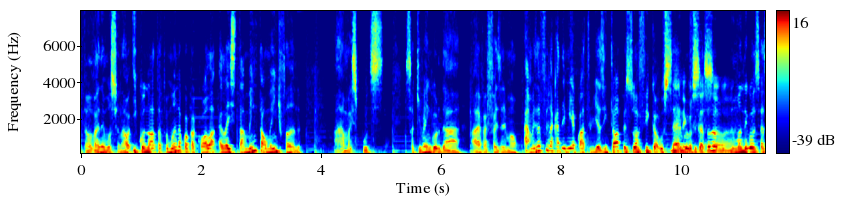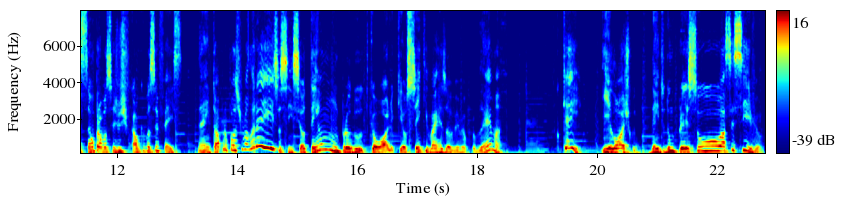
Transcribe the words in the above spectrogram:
Então ela vai no emocional. E quando ela tá tomando a Coca-Cola, ela está mentalmente falando: Ah, mas putz, isso aqui vai engordar. Ah, vai fazer mal. Ah, mas eu fui na academia há quatro dias. Então a pessoa fica, o cérebro fica toda né? numa negociação para você justificar o que você fez. Né? Então a proposta de valor é isso, assim. Se eu tenho um produto que eu olho que eu sei que vai resolver meu problema, ok. E lógico, dentro de um preço acessível,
